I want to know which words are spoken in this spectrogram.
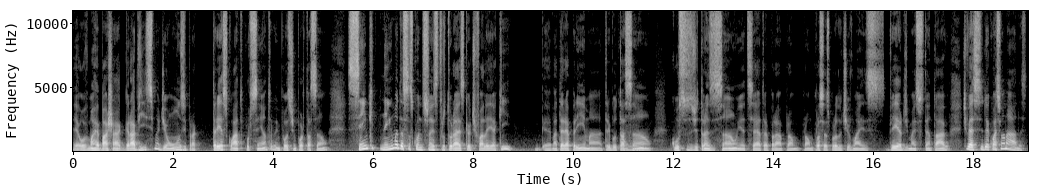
É, houve uma rebaixa gravíssima de 11 para 3, 4% do imposto de importação, sem que nenhuma dessas condições estruturais que eu te falei aqui, é, matéria-prima, tributação, uhum. custos de transição e etc., para um processo produtivo mais verde, mais sustentável, tivessem sido equacionadas.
